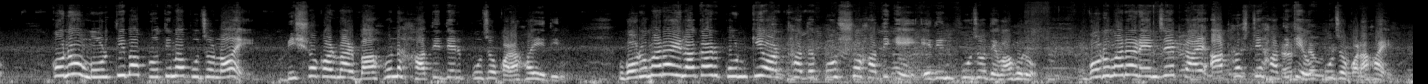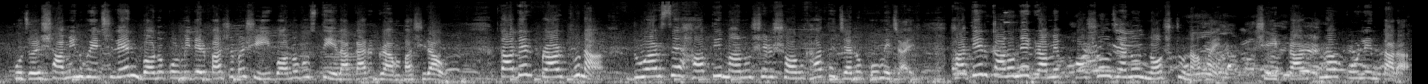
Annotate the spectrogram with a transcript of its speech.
কোনো মূর্তি বা প্রতিমা পুজো নয়, বিশ্বকর্মার বাহন হাতিদের পুজো করা হয় এদিন। গরুমারা এলাকার কুনকি অর্থাৎ পোষ্য হাতিকে এদিন পুজো দেওয়া হলো। গরুমারা রেঞ্জে প্রায় আঠাশটি হাতিকেও পুজো করা হয়। পুজোয় সামিল হয়েছিলেন বনকর্মীদের পাশাপাশি বনবস্তি এলাকার গ্রামবাসীরাও। তাদের প্রার্থনা ডুয়ার্সে হাতি মানুষের সংঘাত যেন কমে যায়। হাতির কারণে গ্রামে ফসল যেন নষ্ট না হয়। সেই প্রার্থনাও করলেন তারা।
